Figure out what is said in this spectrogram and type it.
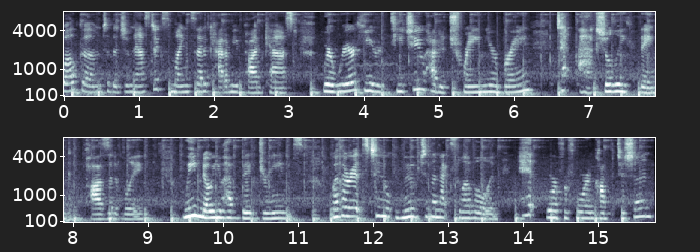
Welcome to the Gymnastics Mindset Academy podcast, where we're here to teach you how to train your brain to actually think positively. We know you have big dreams, whether it's to move to the next level and hit four for four in competition,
